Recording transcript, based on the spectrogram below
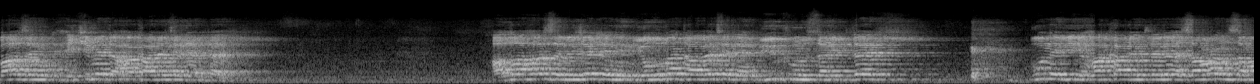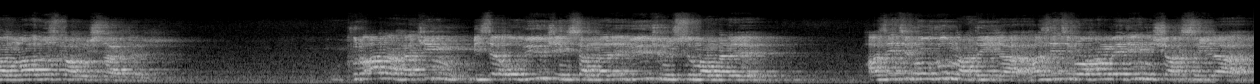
bazen hekime de hakaret ederler. Allah Azze ve Celle'nin yoluna davet eden büyük muzdaripler bu nevi hakaretlere zaman zaman maruz kalmışlardır. Kur'an-ı Hakim bize o büyük insanları, büyük Müslümanları Hz. Nuh'un adıyla, Hz. Muhammed'in şahsıyla,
